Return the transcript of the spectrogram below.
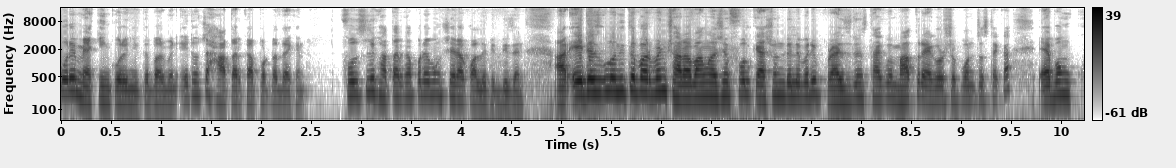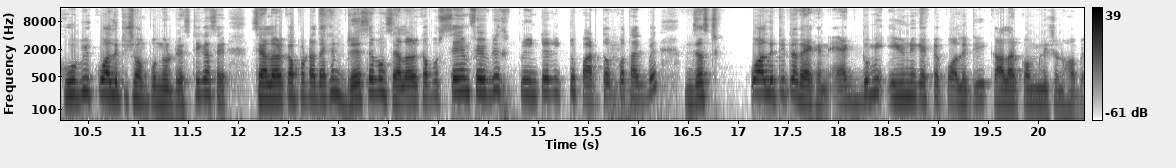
করে ম্যাকিং করে নিতে পারবেন। এটা হচ্ছে হাতার কাপড়টা দেখেন। ফুল স্লিভ হাতার কাপড় এবং সেরা কোয়ালিটির ডিজাইন আর এই ড্রেসগুলো নিতে পারবেন, সারা বাংলাদেশে full cash on delivery price range থাকবে মাত্র এগারোশো পঞ্চাশ টাকা এবং খুবই কোয়ালিটি সম্পূর্ণ ড্রেস ঠিক আছে? স্যালোয়ার কাপড়টা দেখেন ড্রেস এবং স্যালোয়ার কাপড় সেম ফেব্রিক্স প্রিন্টের একটু পার্থক্য থাকবে জাস্ট কোয়ালিটিটা দেখেন, একদমই ইউনিক একটা কোয়ালিটি কালার কম্বিনেশন হবে।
